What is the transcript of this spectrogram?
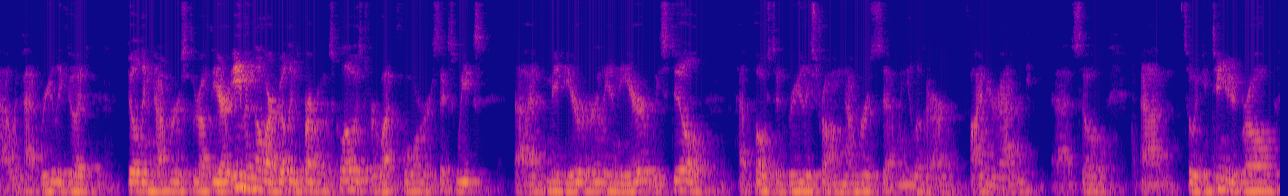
Uh, we've had really good building numbers throughout the year, even though our building department was closed for what four or six weeks uh, mid-year, early in the year. We still have posted really strong numbers uh, when you look at our five-year average. Uh, so, um, so we continue to grow.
